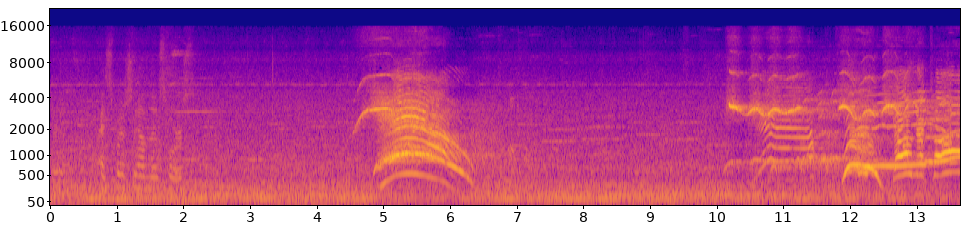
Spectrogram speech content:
stairs. Especially on this horse. Go Nicole!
